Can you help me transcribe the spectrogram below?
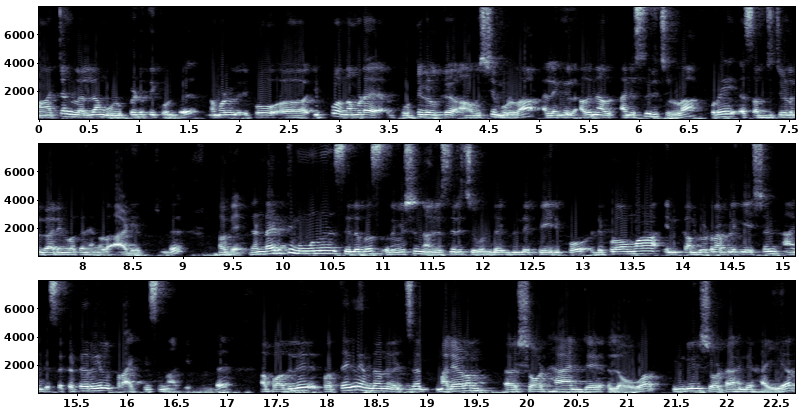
മാറ്റങ്ങളെല്ലാം ഉൾപ്പെടുത്തിക്കൊണ്ട് നമ്മൾ ഇപ്പോൾ ഇപ്പോൾ നമ്മുടെ കുട്ടികൾക്ക് ആവശ്യമുള്ള അല്ലെങ്കിൽ അതിന് അനുസരിച്ചുള്ള കുറേ സബ്ജക്റ്റുകളും കാര്യങ്ങളൊക്കെ ഞങ്ങൾ ആഡ് ചെയ്തിട്ടുണ്ട്. ഓക്കെ രണ്ടായിരത്തി മൂന്ന് സിലബസ് റിവിഷൻ അനുസരിച്ചുകൊണ്ട് ഇതിന്റെ പേരിപ്പോൾ diploma in computer application and secretarial practice എന്നാക്കിയിട്ടുണ്ട്. അപ്പോൾ അതിൽ പ്രത്യേകത എന്താണെന്ന് വെച്ചാൽ Malayalam shorthand lower English shorthand higher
